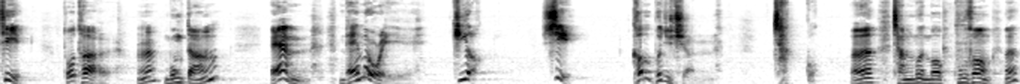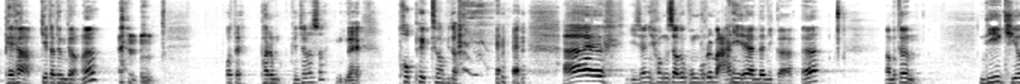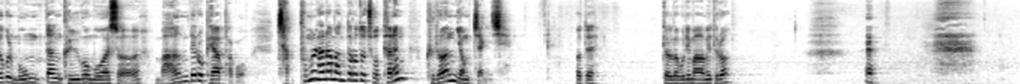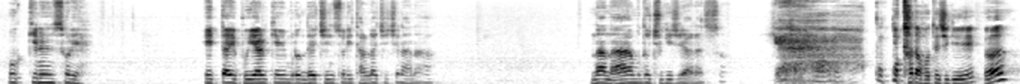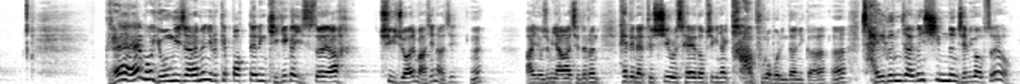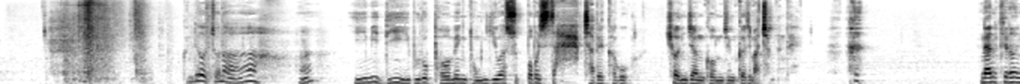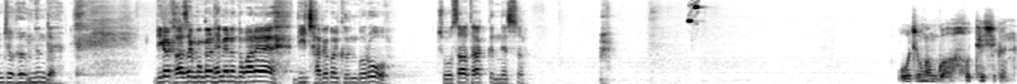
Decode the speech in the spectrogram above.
T, total, 어? 몽땅, M, memory, 기억, C, composition, 작곡, 어? 작문, 뭐 구성, 어? 배합, 기타 등등. 어? 어때? 발음 괜찮았어? 네, perfect합니다. 아유, 이젠 형사도 공부를 많이 해야 한다니까. 어? 아무튼 네 기억을 몽땅 긁어 모아서 마음대로 배합하고 작품을 하나 만들어도 좋다는 그런 영장이지. 어때? 결과물이 마음에 들어? 웃기는 소리. 이따위 VR 게임으로 내 진술이 달라지진 않아. 난 아무도 죽이지 않았어. 꿋꿋하다 허태식이. 어? 그래, 뭐 용의자라면 이렇게 뻗대는 기계가 있어야 취조할 맛이 나지. 어? 아 요즘 양아치들은 헤드네트 씌울 새도 없이 그냥 다 불어버린다니까. 어? 잘근잘근 씹는 재미가 없어요. 근데 어쩌나 어? 이미 네 입으로 범행 동기와 수법을 싹 자백하고 현장 검증까지 마쳤는데. 난 그런 적 없는데. 네가 가상 공간 헤매는 동안에 네 자백을 근거로 조사 다 끝냈어. 오정환과 허태식은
